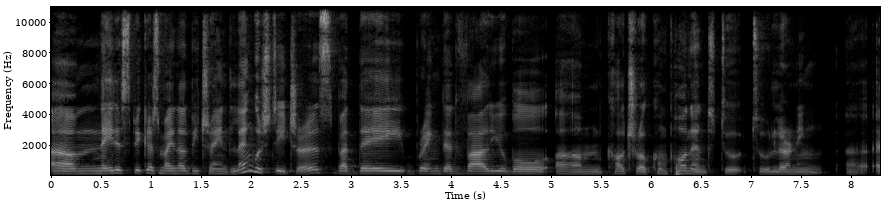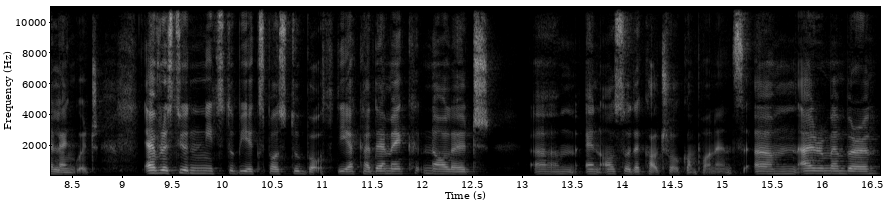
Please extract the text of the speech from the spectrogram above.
um, native speakers might not be trained language teachers, but they bring that valuable um, cultural component to to learning uh, a language. Every student needs to be exposed to both the academic knowledge um, and also the cultural components. Um, I remember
